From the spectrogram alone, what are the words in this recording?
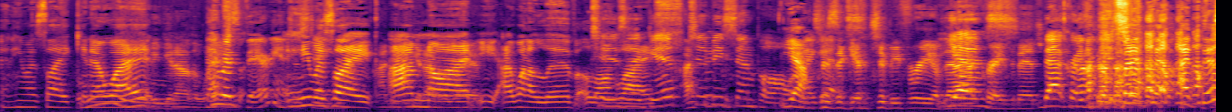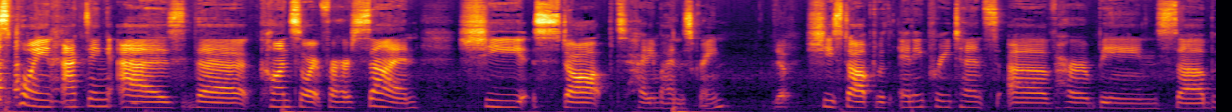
and he was like, you know what? I need get out of the way. He was very interesting. He was like, I need to "I'm not. of the way. e- I want to live a long Tis life." a gift I to think- be simple. Yeah. I It's a gift to be free of that Yes. crazy bitch. that crazy bitch. but at, the, at this point, acting as the consort for her son, she stopped hiding behind the screen. Yep. She stopped with any pretense of her being sub,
